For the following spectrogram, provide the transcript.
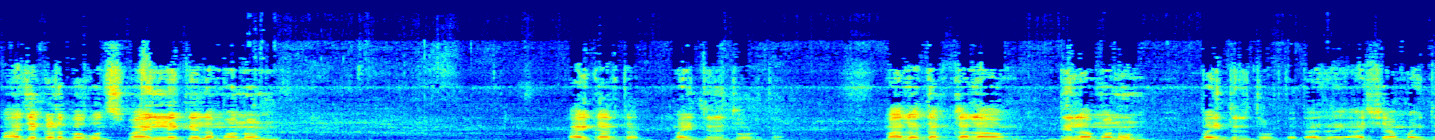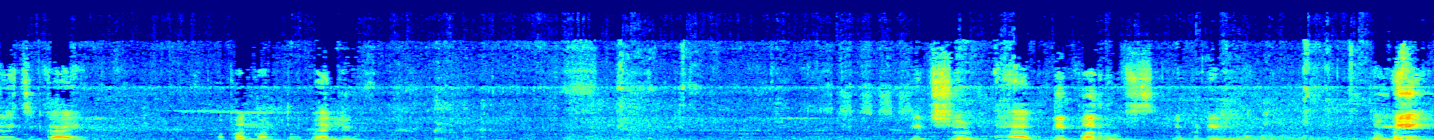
माझ्याकडे बघून स्माइल नाही केलं म्हणून काय करतात? मैत्री तोडतात. मला धक्का ला दिला म्हणून मैत्री तोडतात. अरे अशा मैत्रीची काय आपण म्हणतो? Value it should have deeper roots in तुम्ही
